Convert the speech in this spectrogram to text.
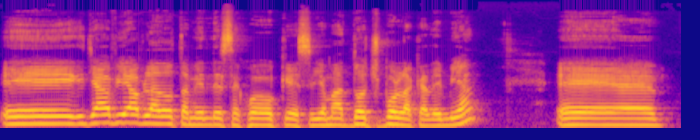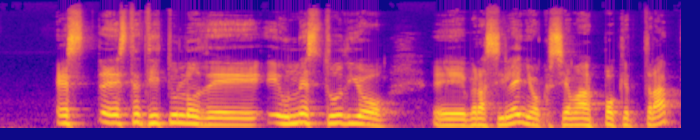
ya había hablado también de este juego que se llama Dodgeball Academia. Eh, este, este, título de un estudio eh, brasileño que se llama Pocket Trap.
